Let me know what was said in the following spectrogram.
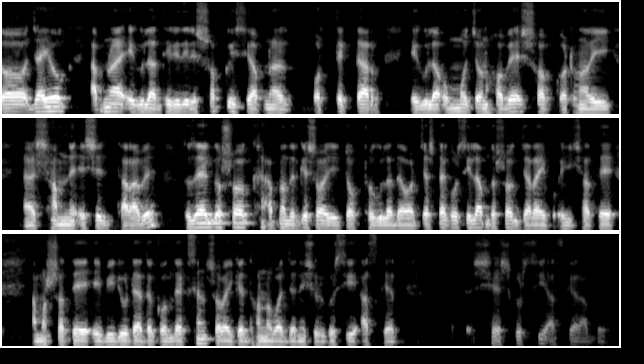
তো যাই হোক, আপনারা এগুলা ধীরে ধীরে সব কিছু আপনার প্রত্যেকটার এগুলা উন্মোচন হবে, সব ঘটনারই সামনে এসে দাঁড়াবে। তো যাই দর্শক, আপনাদেরকে সব এই তথ্যগুলো দেওয়ার চেষ্টা করছিলাম। দর্শক, যারা এই সাথে, আমার সাথে এই ভিডিওটা এতক্ষণ দেখছেন, সবাইকে ধন্যবাদ জানিয়ে শুরু করছি। আজকের, শেষ করছি। আজকের আপডেট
